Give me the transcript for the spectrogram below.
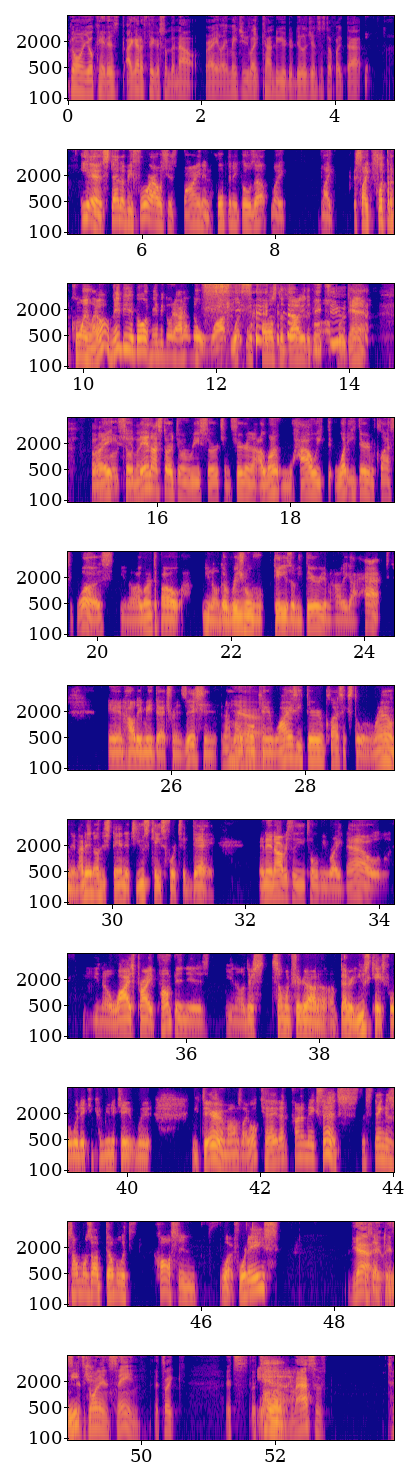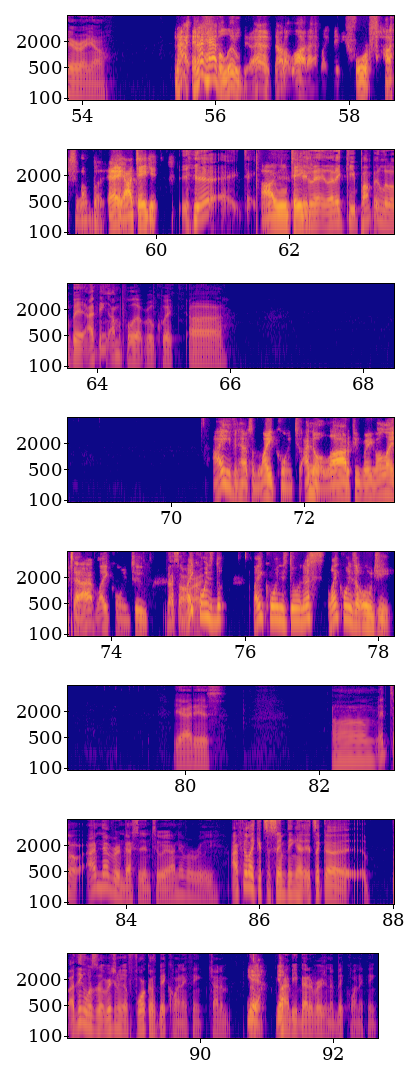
going okay. There's I got to figure something out, right? Like makes you like kind of do your due diligence and stuff like that. Yeah, instead of before I was just buying and hoping it goes up, like like it's like flipping a coin, like, oh, maybe it go up, maybe go down. I don't know what what will cause the value to go up or down. Right. So like then that. I started doing research and figuring out I learned how what Ethereum Classic was. You know, I learned about, you know, the original days of Ethereum and how they got hacked and how they made that transition. And I'm like, okay, why is Ethereum Classic still around? And I didn't understand its use case for today. And then obviously you told me right now, you know, why it's probably pumping is, you know, there's someone figured out a, a better use case for where they can communicate with Ethereum. I was like, okay, that kind of makes sense. This thing is almost up double its cost in what, four days? Yeah, it- it's, it's going insane. It's like it's it's on a massive tear right now. And I and I have a little bit. I have not a lot. I have like maybe four or five of them, but hey, I take it. Yeah, take, I will take hey, it. let, let it keep pumping a little bit. I think I'm gonna pull it up real quick. Uh, I even have some Litecoin too. I know a lot of people ain't gonna like that. I have Litecoin too. That's all Litecoin's right. do, Litecoin is doing this. Litecoin's an OG. Yeah, it is. Um, it's a. I've never invested into it. I never really. I feel like it's the same thing. It's like a. I think it was originally a fork of Bitcoin. I think trying to Yeah, trying yep. to be a better version of Bitcoin. I think.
